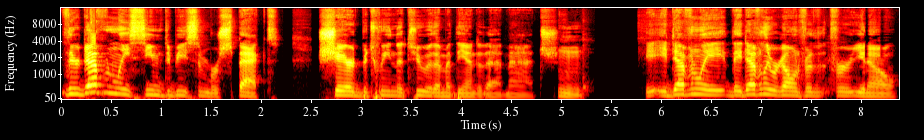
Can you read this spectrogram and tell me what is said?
there definitely seemed to be some respect shared between the two of them at the end of that match. Hmm. It, it definitely, they definitely were going for for you know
